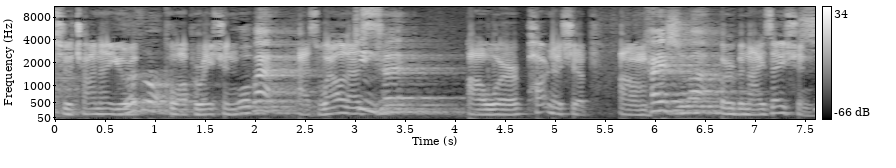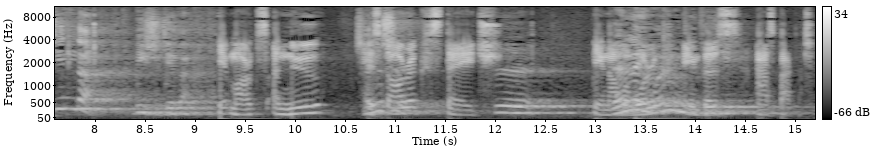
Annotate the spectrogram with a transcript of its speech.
to China Europe cooperation as well as our partnership on urbanization. It marks a new historic stage in our work in this aspect.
